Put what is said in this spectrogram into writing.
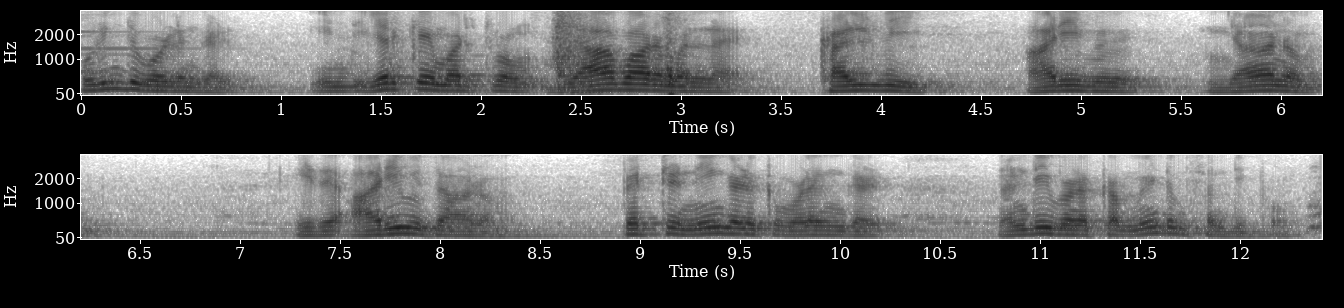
புரிந்து கொள்ளுங்கள். இந்த இயற்கை மருத்துவம் வியாபாரம் அல்ல. கல்வி அறிவு ஞானம். இது அறிவு தானம் பெற்று நீங்களுக்கு வழங்குங்கள். நன்றி வணக்கம். மீண்டும் சந்திப்போம்.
